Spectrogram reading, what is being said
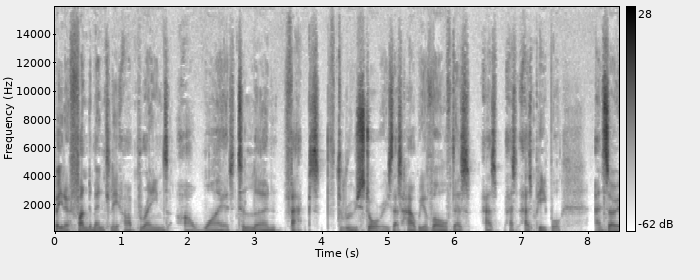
but you know fundamentally our brains are wired to learn facts through stories that's how we evolved as as as, as people. And so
